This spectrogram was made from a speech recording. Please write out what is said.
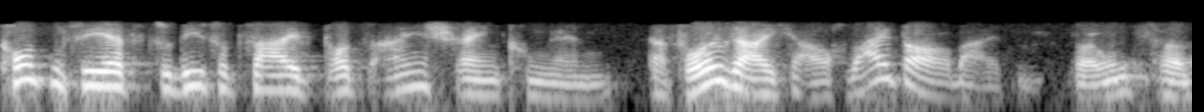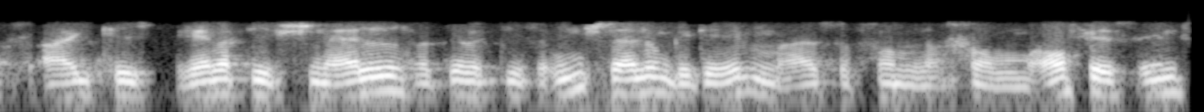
Konnten Sie jetzt zu dieser Zeit trotz Einschränkungen erfolgreich auch weiterarbeiten? Bei uns hat es eigentlich relativ schnell natürlich diese Umstellung gegeben, also vom, vom Office ins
